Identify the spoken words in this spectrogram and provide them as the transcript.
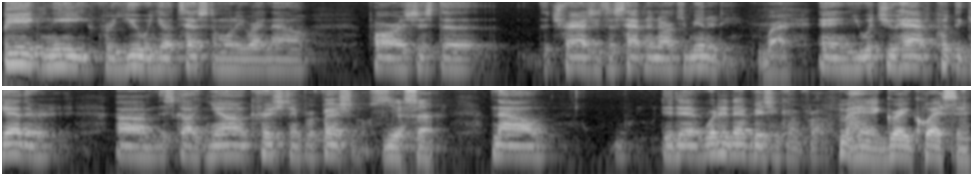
big need for you and your testimony right now, as far as just the the tragedies that's happening in our community. Right. And you, what you have put together, um, it's called Young Christian Professionals. Yes, sir. Now, did that? Where did that vision come from? Man, great question.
